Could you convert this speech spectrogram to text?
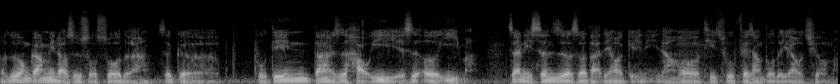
如同刚明老师所说的啊，这个普丁当然是好意也是恶意嘛，在你生日的时候打电话给你，然后提出非常多的要求嘛。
